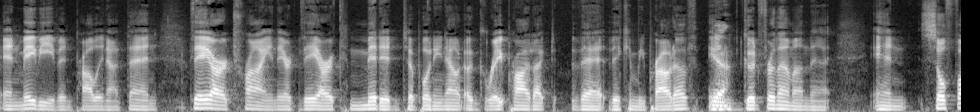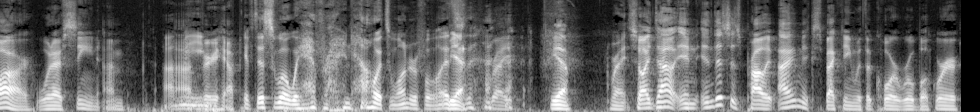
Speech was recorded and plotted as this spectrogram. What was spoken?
and maybe even probably not then. They are trying. They are they are committed to putting out a great product that they can be proud of, and Yeah. good for them on that. And so far, what I've seen, I'm I I'm mean, very happy. If this is what we have right now, it's wonderful. It's, Yeah. right. yeah, Right. So I doubt, and, and this is probably I'm expecting with the core rulebook where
